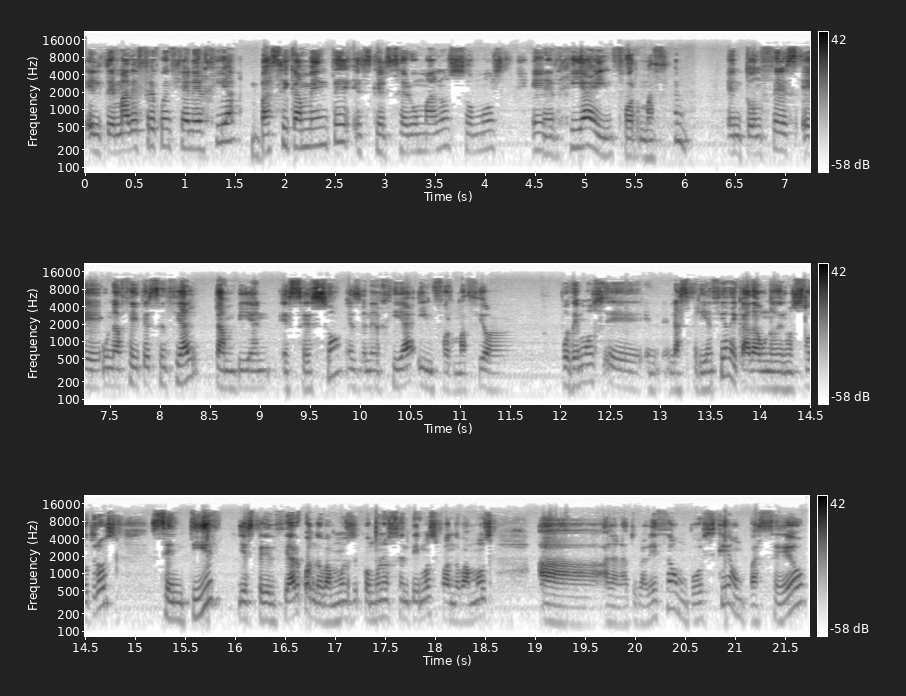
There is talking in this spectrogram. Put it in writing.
El tema de frecuencia-energía básicamente es que el ser humano somos energía e información. Entonces, eh, un aceite esencial también es eso, es energía e información. Podemos, eh, en la experiencia de cada uno de nosotros, sentir y experienciar cuando vamos, cómo nos sentimos cuando vamos a, la naturaleza, a un bosque, a un paseo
